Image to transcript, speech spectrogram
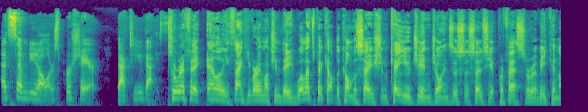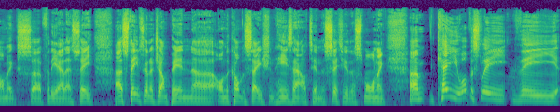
at $70 per share. Back to you guys. Terrific. Emily, thank you very much indeed. Well, let's pick up the conversation. Keyu Jin joins us, Associate Professor of Economics uh, for the LSE. Uh, Steve's going to jump in uh, on the conversation. He's out in the city this morning. Um, Keyou, obviously the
